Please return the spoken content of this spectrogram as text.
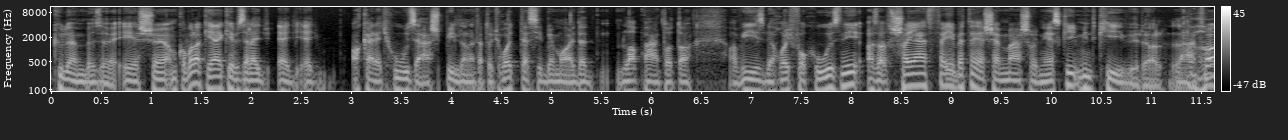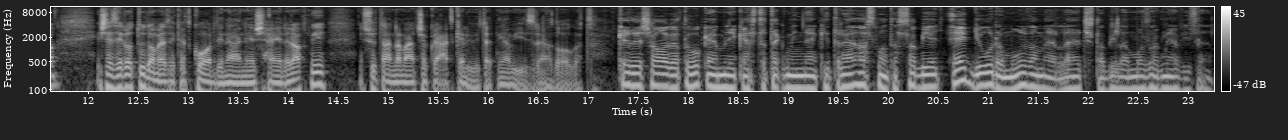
különböző, és amikor valaki elképzel egy, egy, egy akár egy húzás pillanatát, hogy hogy teszi be majd a lapátot a, a vízbe, hogy fog húzni, az a saját fejébe teljesen máshogy néz ki, mint kívülről látva, Aha. és ezért ott tudom ezeket koordinálni és helyre rakni, és utána már csak át kell ültetni a vízre a dolgot. Kedves hallgatók, emlékeztetek mindenkit rá, azt mondta Szabi, hogy egy óra múlva már lehet stabilan mozogni a vízen.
